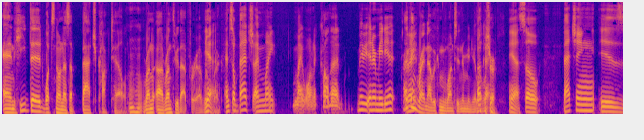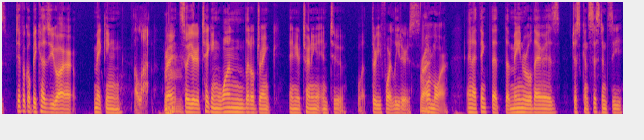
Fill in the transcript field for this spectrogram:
and he did what's known as a batch cocktail. Run uh, run through that for uh, real Mm-hmm. Yeah. quick. And so batch, I might might want to call that maybe intermediate. I think right now we can move on to intermediate level. Sure. Yeah. So batching is difficult because you are making a lot, right? Mm-hmm. So you're taking one little drink and you're turning it into what three, four liters Right. or more. And I think that the main rule there is just consistency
